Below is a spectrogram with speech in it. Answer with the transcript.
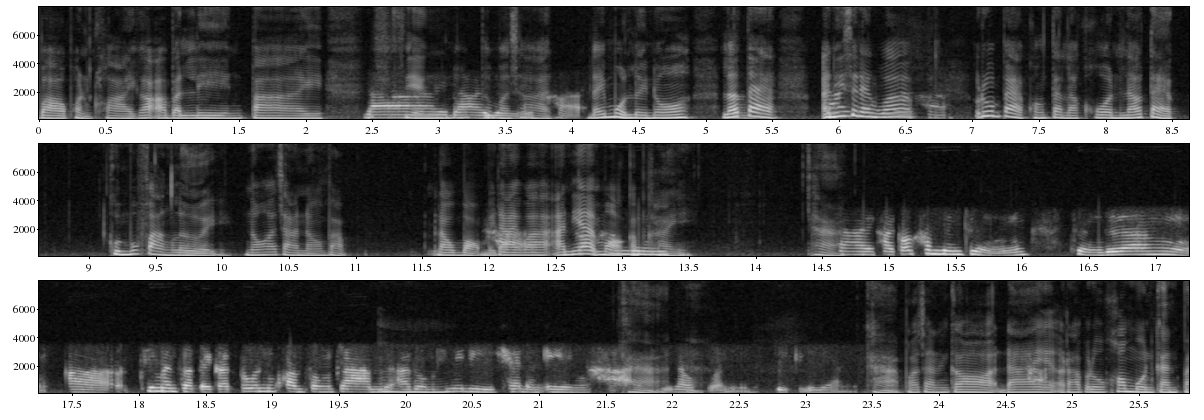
เบาๆผ่อนคลายก็เอาบรรเลงไปได้เสียงนได้กธรรมเลยชาติค่ะได้หมดเลยเนาะแล้วแต่อันนี้ได้แสดงว่าหมเลยค่ะรูปแบบของแต่ละคนแล้วแต่คุณผู้ฟังเลยเนาะอาจารย์เนาะแบบ เราบอกไม่ได้ค่ะว่า อันเนี้ยก็เหมาะกับคำนึงใครค่ะใช่ค่ะก็คำนึงถึง ถึงเรื่องอาที่มันจะไปกระตุ้นความทรงจำหรือมอารมณ์ที่ไม่ดีแค่นั้นเองค่ะค่ะที่เราควรหลีกเลี่ยงค่ะ เพราะฉะนั้นก็ได้รับรู้ข้อมูลกันไป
